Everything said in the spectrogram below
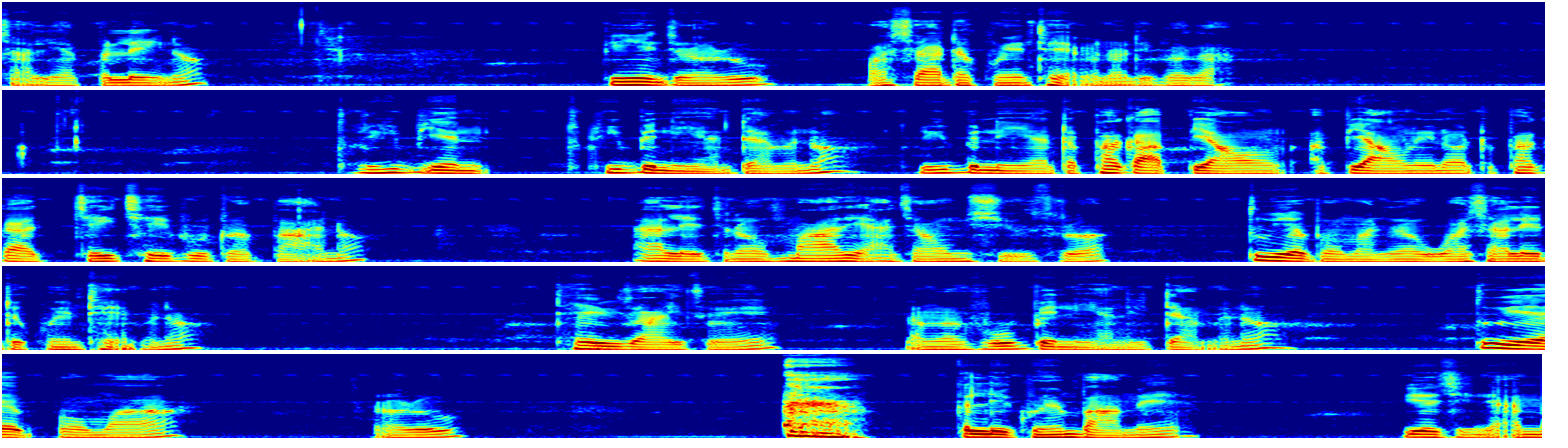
ရှာလေးကပလိန်နော်ပြီးရင်ကျွန်တော်တို့ဝါရှာတခွင်းထည့်မယ်နော်ဒီဘက်က3ပြင်3ပင်နေရတန်မယ်နော်3ပင်နေရတစ်ဖက်ကပြောင်းအပြောင်းလေးနော်တစ်ဖက်ကဂျိတ်ချိတ်ဖို့အတွက်ပါနော် အဲ့လေကျွန်တော်မှားတဲ့အကြောင်းမရှိဘူးဆိုတော့သူ့ရဲ့ပုံမှာကျွန်တော်ဝါရှာလေးတစ်ခွင်းထည့်မယ်နော်ထည့်ပြီးသွားပြီဆိုရင်နံပါတ်4ပင်နေရာလေးတက်မယ်နော်သူ့ရဲ့ပုံမှာကျွန်တော်တို့ကလစ်ခွင်းပါမယ်ပြီးရချင်းညအမ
